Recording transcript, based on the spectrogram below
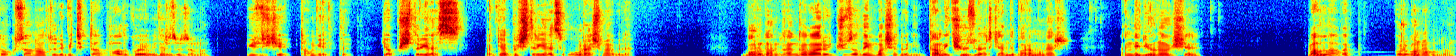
96 diyor. Bir tık daha pahalı koyabiliriz o zaman. 102 tam yetti. Yapıştır gelsin. Bak yapıştır gelsin. Uğraşma bile. Buradan kanka bari 300 alayım başa döneyim. Tam 200 ver. Kendi paramı ver. Ha, ne diyorsun o işe? Vallahi bak. Kurban oldum.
